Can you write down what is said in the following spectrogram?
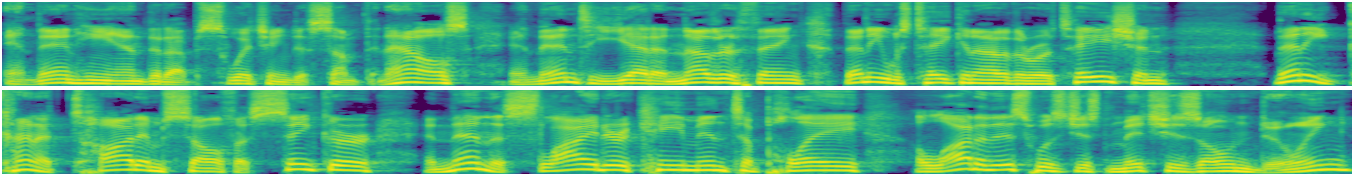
And then he ended up switching to something else, and then to yet another thing. Then he was taken out of the rotation. Then he kind of taught himself a sinker, and then the slider came into play. A lot of this was just Mitch's own doing.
